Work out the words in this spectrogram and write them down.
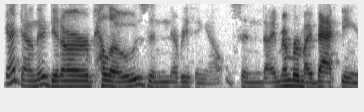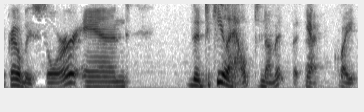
Got down there, did our hellos and everything else. And I remember my back being incredibly sore, and the tequila helped numb it, but not quite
